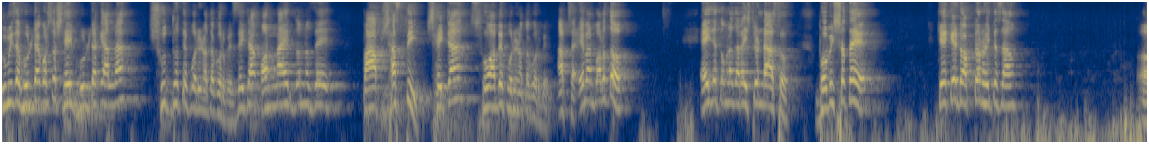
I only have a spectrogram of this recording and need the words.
তুমি যে ভুলটা করছ, সেই ভুলটাকে আল্লাহ শুদ্ধতে পরিণত করবে। যেটা অন্যায়ের জন্য যে পাপ শাস্তি, সেটা সোয়াবে পরিণত করবে। আচ্ছা এবার বলো তো, এই যে তোমরা যারা স্টুডেন্ট আছো, ভবিষ্যতে কে কে ডক্টর হইতে চাও? ও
